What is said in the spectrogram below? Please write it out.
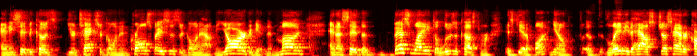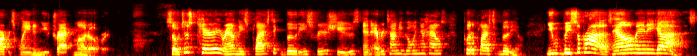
And he said, because your techs are going in crawl spaces, they're going out in the yard, they're getting in mud. And I said, the best way to lose a customer is get a bunch, you know, the lady of the house just had her carpets cleaned and you track mud over it. So just carry around these plastic booties for your shoes, and every time you go in your house, put a plastic booty on. You would be surprised how many guys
